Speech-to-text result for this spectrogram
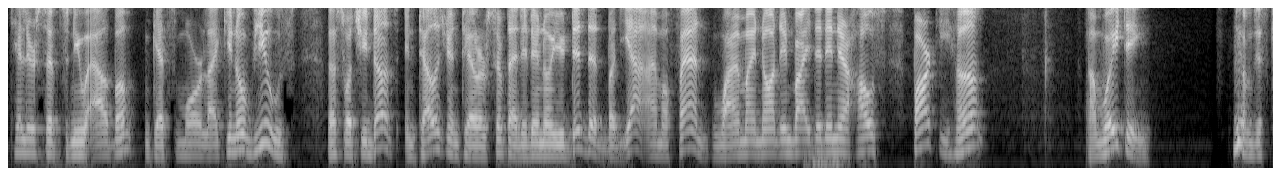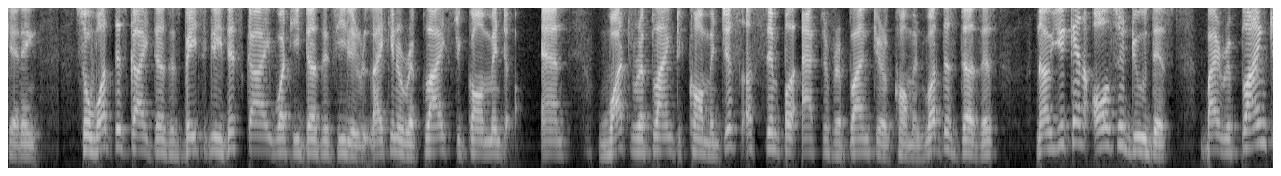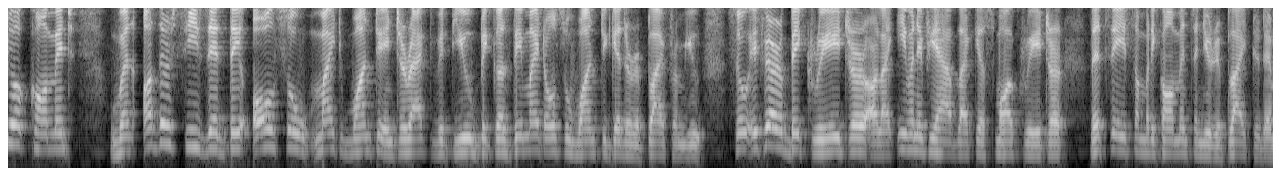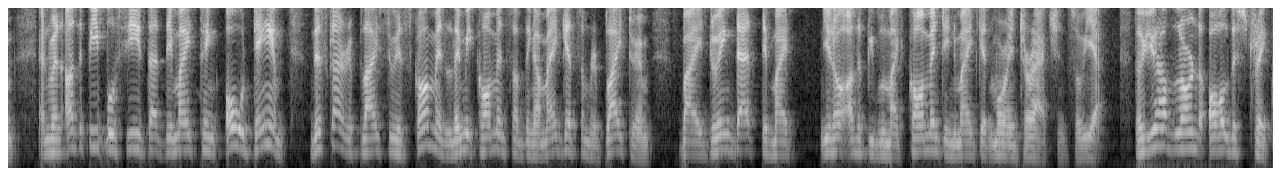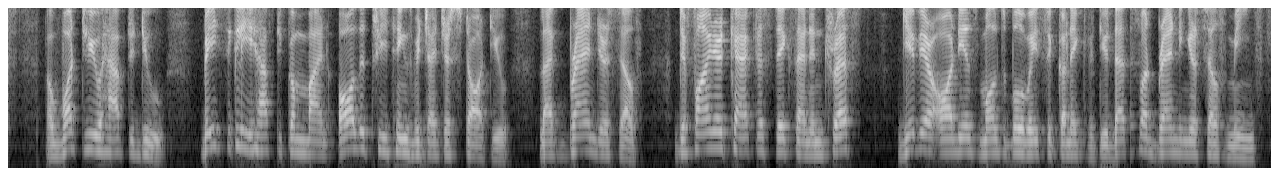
Taylor Swift's new album gets more like, you know, views. That's what she does. Intelligent Taylor Swift. I didn't know you did that, but yeah, I'm a fan. Why am I not invited in your house party, huh? I'm waiting. I'm just kidding. So what this guy does is basically this guy, what he does is he like, you know, replies to comment and what replying to comment, just a simple act of replying to your comment. What this does is now you can also do this by replying to a comment when others sees it they also might want to interact with you because they might also want to get a reply from you. So if you're a big creator or like even if you have like a small creator, let's say somebody comments and you reply to them and when other people sees that they might think, "Oh damn, this guy replies to his comment. Let me comment something. I might get some reply to him." By doing that, they might, you know, other people might comment and you might get more interaction. So yeah. Now you have learned all these tricks. Now what do you have to do? Basically, you have to combine all the three things which I just taught you, like brand yourself, define your characteristics and interests, give your audience multiple ways to connect with you. That's what branding yourself means.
